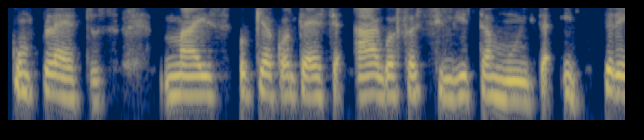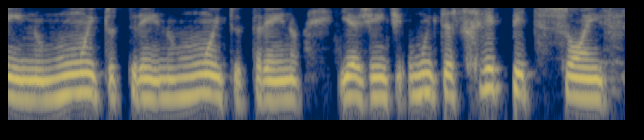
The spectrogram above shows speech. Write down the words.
completos, mas o que acontece, água facilita muito, e treino, muito treino, muito treino, e a gente, muitas repetições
